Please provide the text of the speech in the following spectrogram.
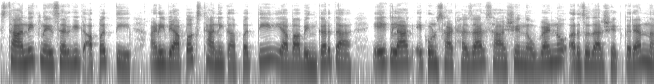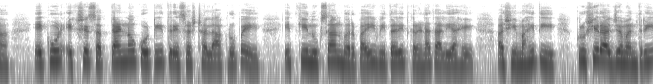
स्थानिक नैसर्गिक आपत्ती आणि व्यापक स्थानिक आपत्ती या बाबींकरता एक लाख एकोणसाठ हजार सहाशे नव्याण्णव अर्जदार शेतकऱ्यांना एकूण एकशे सत्त्याण्णव कोटी त्रेसष्ट लाख रुपये इतकी नुकसान भरपाई वितरित करण्यात आली आहे अशी माहिती कृषी राज्यमंत्री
